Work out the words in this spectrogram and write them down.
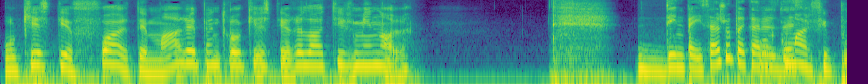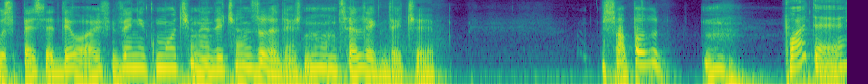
o chestie foarte mare pentru o chestie relativ minoră. Din peisajul pe care Oricum îl des... ar fi pus PSD-ul, ar fi venit cu moțiune de cenzură, deci nu înțeleg de ce s-a părut Poate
